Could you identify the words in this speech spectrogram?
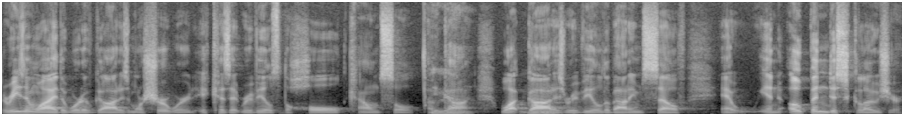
The reason why the Word of God is a more sure word is because it reveals the whole counsel of Amen. God, what God has revealed about Himself in open disclosure.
